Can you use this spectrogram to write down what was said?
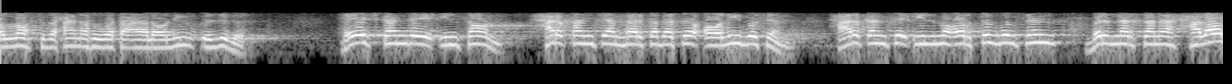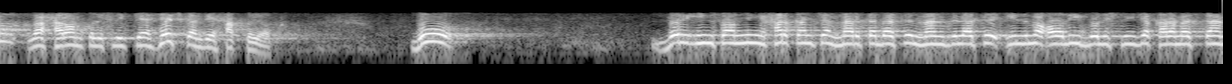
alloh subhanahu va taoloning o'zidir. Hech qanday inson har qancha martabasi oliy bo'lsin har qancha ilmi ortiq bo'lsin bir narsani halol va harom qilishlikka hech qanday haqqi yo'q. Bu bir insonning har qancha martabasi manzilati ilmi oliy bo'lishligiga qaramasdan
